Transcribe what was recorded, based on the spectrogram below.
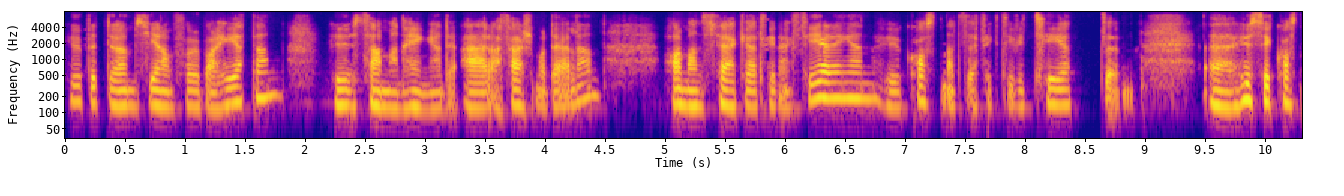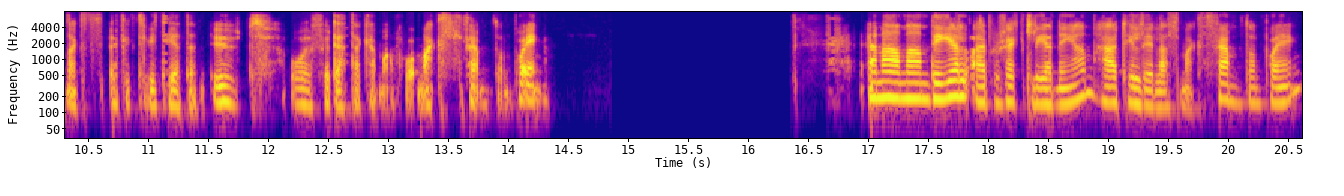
Hur bedöms genomförbarheten? Hur sammanhängande är affärsmodellen? Har man säkrat finansieringen? Hur kostnadseffektiviteten? Eh, hur ser kostnadseffektiviteten ut? Och för detta kan man få max 15 poäng. En annan del är projektledningen. Här tilldelas max 15 poäng.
